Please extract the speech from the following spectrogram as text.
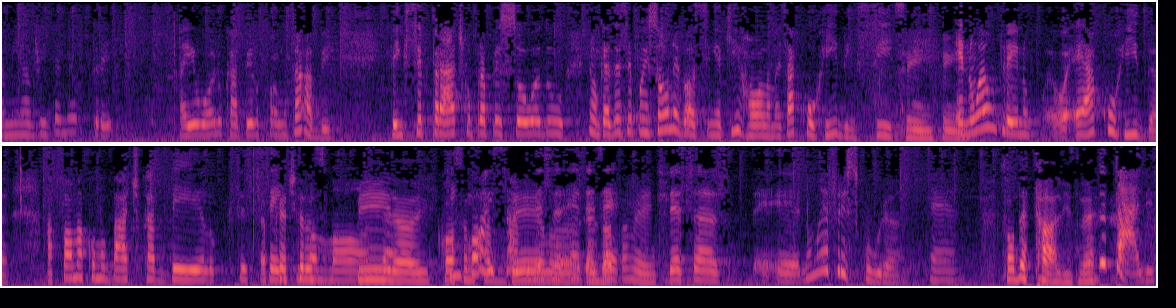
a minha vida é meu treino. Aí eu olho o cabelo e falo, sabe? Tem que ser prático para a pessoa do. Não, que às vezes você põe só um negocinho aqui e rola, mas a corrida em si. Sim, sim. É, não é um treino, é a corrida. A forma como bate o cabelo, que você é sente, incomoda. e coça Quem corre, no cabelo. Sabe dessa, é, Exatamente. Dessas. É, não é frescura. É. São detalhes, né? São detalhes,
